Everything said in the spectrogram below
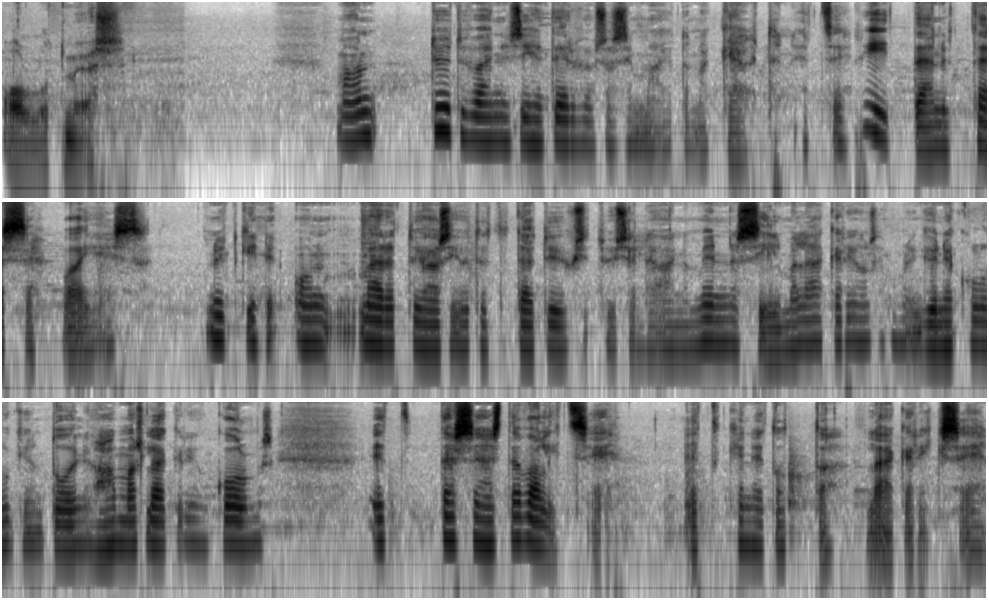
ollut myös. Mä oon tyytyväinen siihen terveysasemaan, jota mä käytän. Että se riittää nyt tässä vaiheessa. Nytkin on määrättyjä asioita, että täytyy yksityiselle aina mennä. Silmälääkäri on semmoinen, gynekologi on toinen, hammaslääkäri on kolmas. Että tässähän sitä valitsee, että kenet ottaa lääkärikseen.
